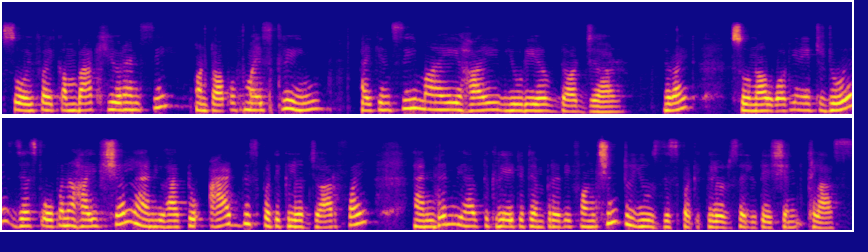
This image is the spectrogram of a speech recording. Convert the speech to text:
So if i come back here and see on top of my screen i can see my hive udf.jar right? So now what you need to do is just open a hive shell and you have to add this particular jar file and then we have to create a temporary function to use this particular salutation class.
